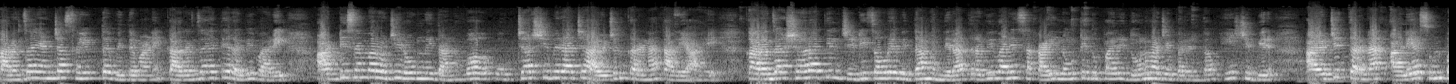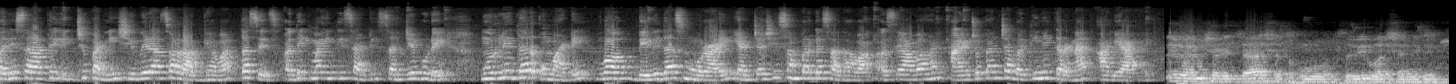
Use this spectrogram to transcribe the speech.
कारंजा यांच्या संयुक्त विद्यमाने कारंजा येथे रविवारी आठ डिसेंबर रोजी रोगनिदान व उपचार शिबिराचे आयोजन करण्यात आले आहे. कारंजा शहरातील जी डी चौरे विद्या मंदिरात रविवारी सकाळी नऊ ते दुपारी दोन वाजेपर्यंत हे शिबिर आयोजित करण्यात आले असून परिसरातील इच्छुकांनी शिबिराचा लाभ घ्यावा तसेच अधिक माहितीसाठी संजय बुडे मुरलीधर उमाटे व देवीदास बोराळे यांच्याशी संपर्क साधावा असे आवाहन आयोजकांच्या वतीने करण्यात आले आहे. व्यायामशाळेच्या शतकमहोत्सवी वर्षानिमित्त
